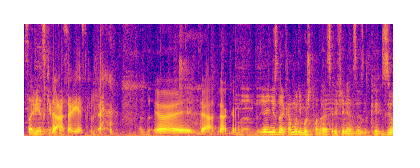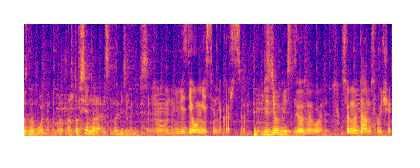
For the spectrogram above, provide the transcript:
Советским. Да, советским, да. Ой, да, однако. Да. Я не знаю, кому не может понравиться референс к Звездным войнам. Потому что всем нравится, но, видимо, не всем. Он везде уместен, мне кажется. Везде уместен. Звездные войны. Особенно в данном случае.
